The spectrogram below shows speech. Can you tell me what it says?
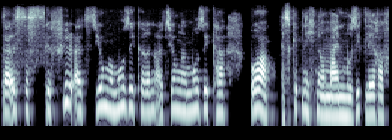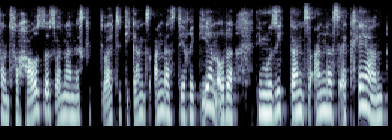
Da ist das Gefühl als junge Musikerin, als junger Musiker, boah, es gibt nicht nur meinen Musiklehrer von zu Hause, sondern es gibt Leute, die ganz anders dirigieren oder die Musik ganz anders erklären.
